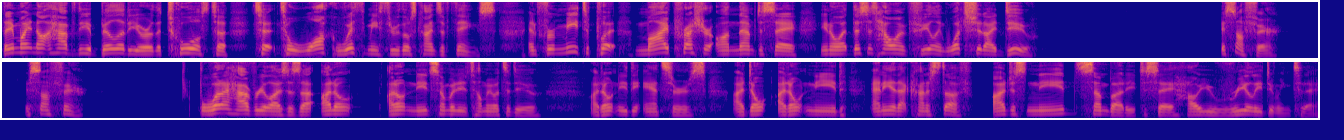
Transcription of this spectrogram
They might not have the ability or the tools to, to, to walk with me through those kinds of things. And for me to put my pressure on them to say, you know what, this is how I'm feeling, what should I do? It's not fair. It's not fair. But what I have realized is that I don't, I don't need somebody to tell me what to do. I don't need the answers. I don't, I don't need any of that kind of stuff. I just need somebody to say, how you really doing today?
